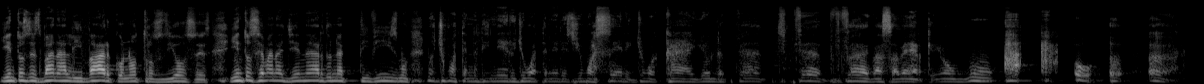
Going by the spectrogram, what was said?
y entonces van a libar con otros dioses y entonces se van a llenar de un activismo. No, yo voy a tener dinero, yo voy a tener eso, yo voy a hacer, yo voy acá, yo vas a ver que yo... Uh, ah, ah, oh, oh, oh.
